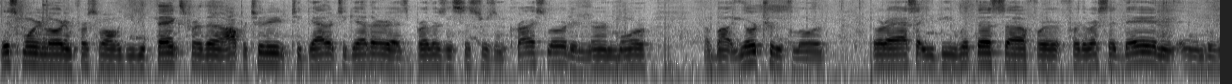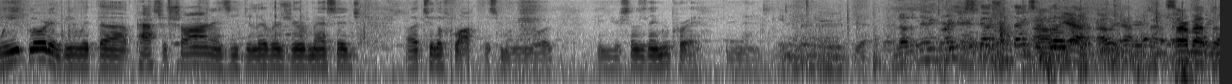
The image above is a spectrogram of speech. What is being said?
this morning, Lord, and first of all, we give you thanks for the opportunity to gather together as brothers and sisters in Christ, Lord, and learn more about your truth, Lord. Lord, I ask that you be with us uh, for, for the rest of the day and, and the week, Lord, and be with uh, Pastor Sean as he delivers your message uh, to the flock this morning, Lord. In your son's name we pray. Amen. Yeah. Another day of great discussion. Thanks, Oh, everybody. yeah, oh, yeah. Sorry about the.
